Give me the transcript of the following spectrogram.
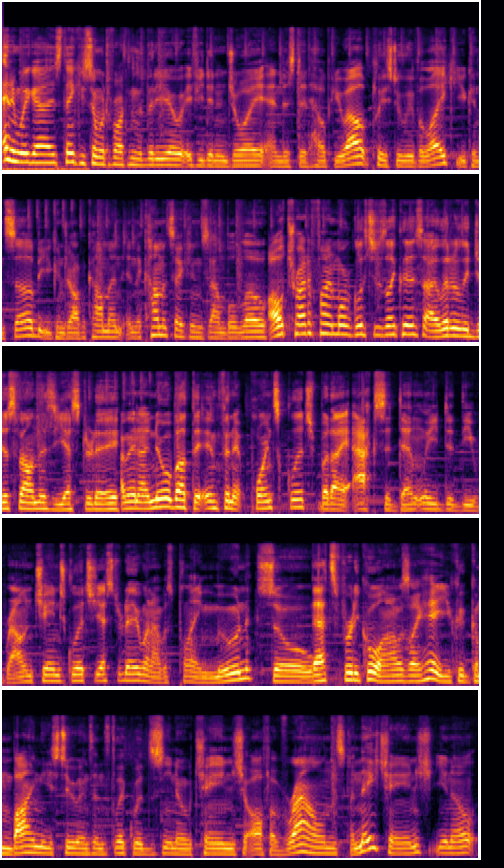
Anyway guys, thank you so much for watching the video. If you did enjoy and this did help you out, please do leave a like. You can sub, you can drop a comment in the comment sections down below. I'll try to find more glitches like this. I literally just found this yesterday. I mean, I knew about the infinite points glitch, but I accidentally did the round change glitch yesterday when I was playing Moon. So that's pretty cool. And I was like, hey, you could combine these two and since liquid liquids, you know, change off of rounds, and they change, you know,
